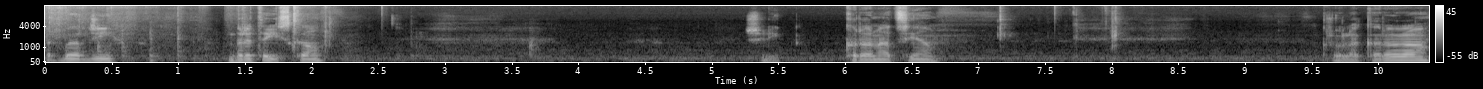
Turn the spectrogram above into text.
Tak bardziej brytyjsko. Czyli koronacja króla Karola.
